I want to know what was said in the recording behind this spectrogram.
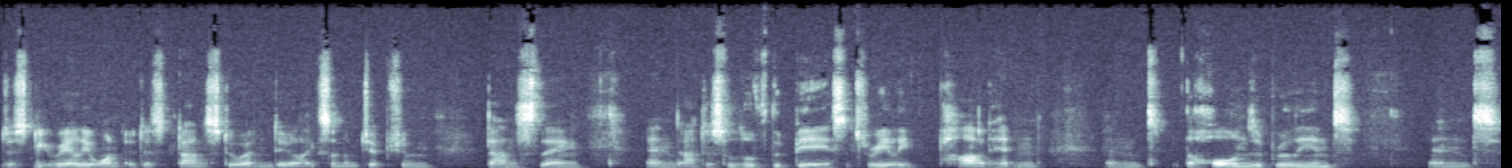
Just you really want to just dance to it and do like some Egyptian dance thing, and I just love the bass. It's really hard hitting, and the horns are brilliant, and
